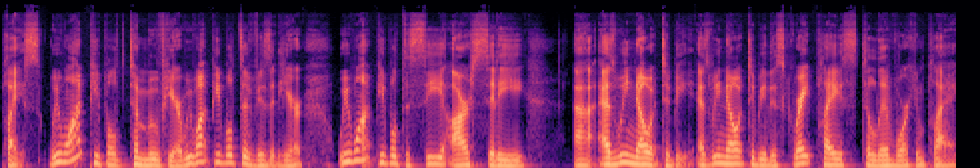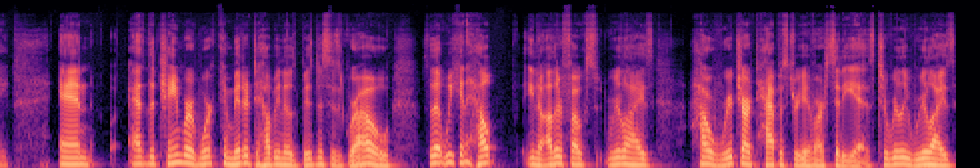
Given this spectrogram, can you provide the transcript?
place. We want people to move here. We want people to visit here. We want people to see our city uh, as we know it to be, as we know it to be this great place to live, work, and play. And as the chamber, we're committed to helping those businesses grow so that we can help you know other folks realize how rich our tapestry of our city is. To really realize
